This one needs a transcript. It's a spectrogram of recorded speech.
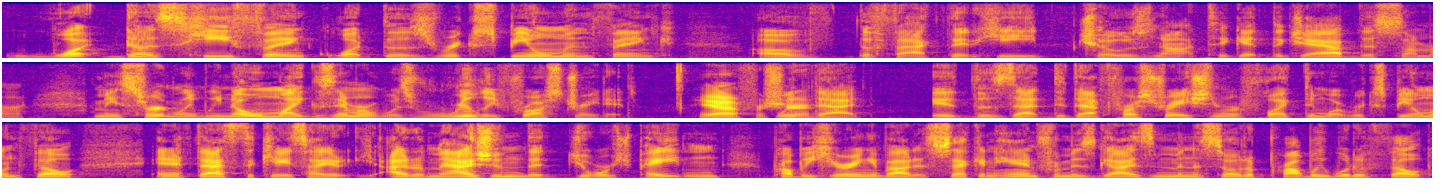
what does he think? What does Rick Spielman think of the fact that he chose not to get the jab this summer? I mean, certainly we know Mike Zimmer was really frustrated Yeah, for sure. with that. It, does that did that frustration reflect in what Rick Spielman felt? And if that's the case, I I'd imagine that George Paton, probably hearing about it secondhand from his guys in Minnesota, probably would have felt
